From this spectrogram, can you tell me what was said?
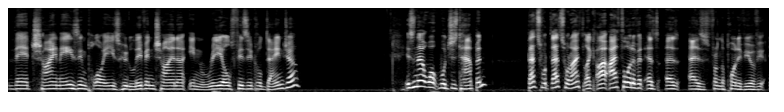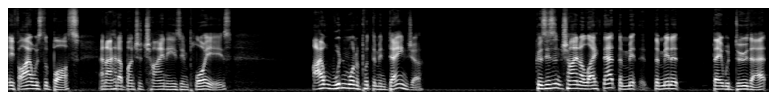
their Chinese employees who live in China in real physical danger? Isn't that what would just happen? That's what that's what I like. I, I thought of it as, as as from the point of view of if I was the boss and I had a bunch of Chinese employees, I wouldn't want to put them in danger. Because isn't China like that? The minute the minute they would do that,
